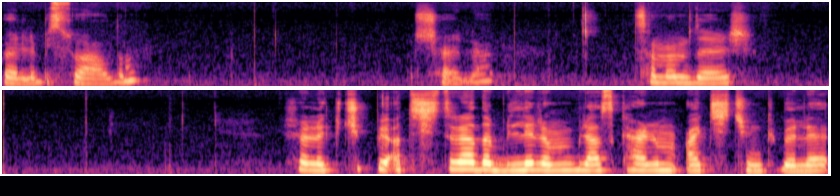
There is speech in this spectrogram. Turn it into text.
Böyle bir su aldım. Şöyle. Tamamdır. Şöyle küçük bir atıştırabilirim. Biraz karnım aç çünkü böyle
